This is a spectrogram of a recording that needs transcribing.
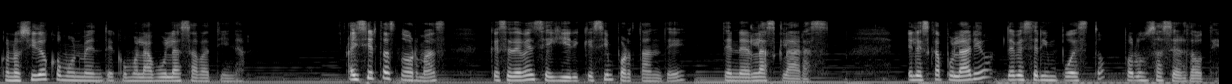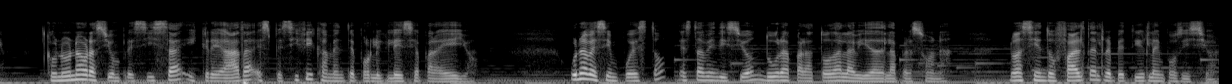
conocido comúnmente como la bula sabatina. Hay ciertas normas que se deben seguir y que es importante tenerlas claras. El escapulario debe ser impuesto por un sacerdote, con una oración precisa y creada específicamente por la Iglesia para ello. Una vez impuesto, esta bendición dura para toda la vida de la persona, no haciendo falta el repetir la imposición.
